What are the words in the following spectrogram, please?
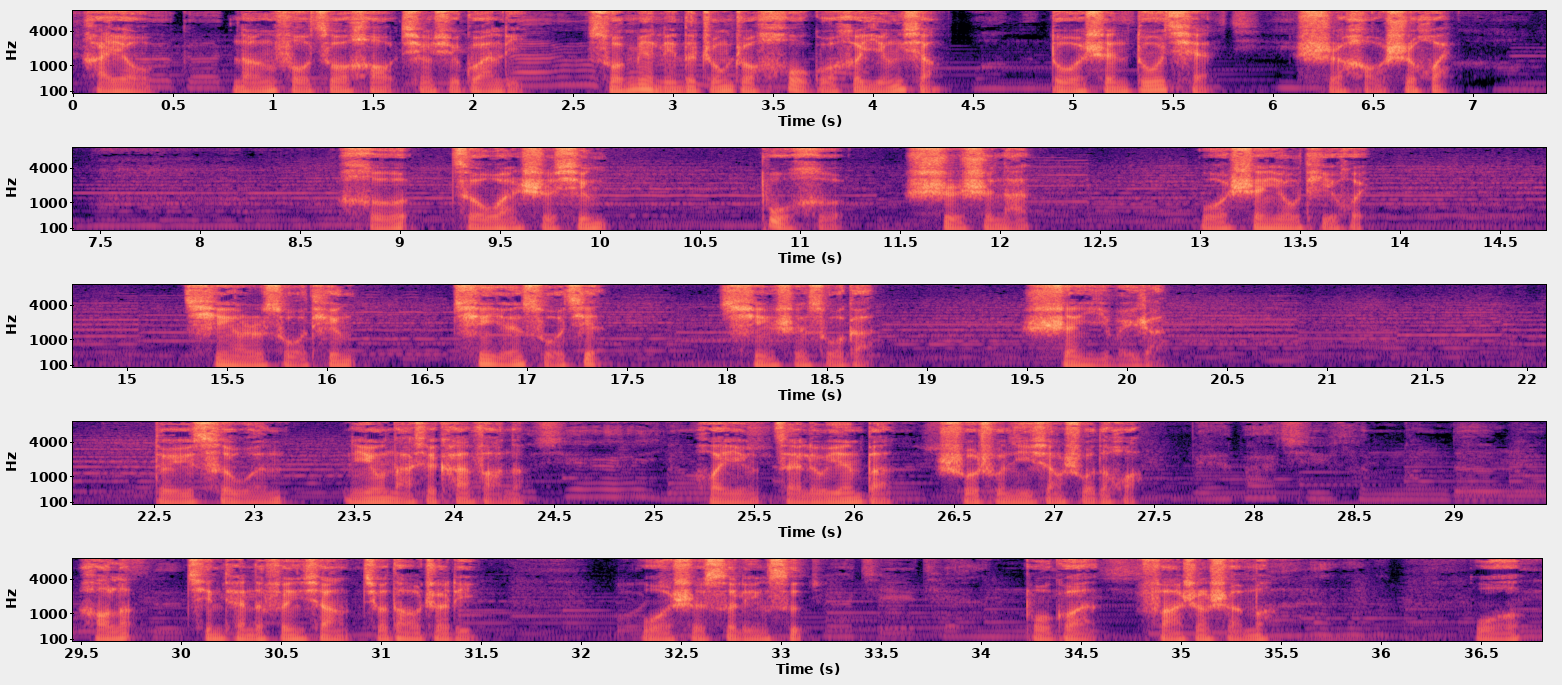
还有能否做好情绪管理所面临的种种后果和影响，多深多浅，是好是坏。合则万事兴，不合事事难，我深有体会。亲耳所听，亲眼所见，亲身所感，深以为然。对于此文，你有哪些看法呢？欢迎在留言板说出你想说的话。好了，今天的分享就到这里。我是四零四，不管发生什么，我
